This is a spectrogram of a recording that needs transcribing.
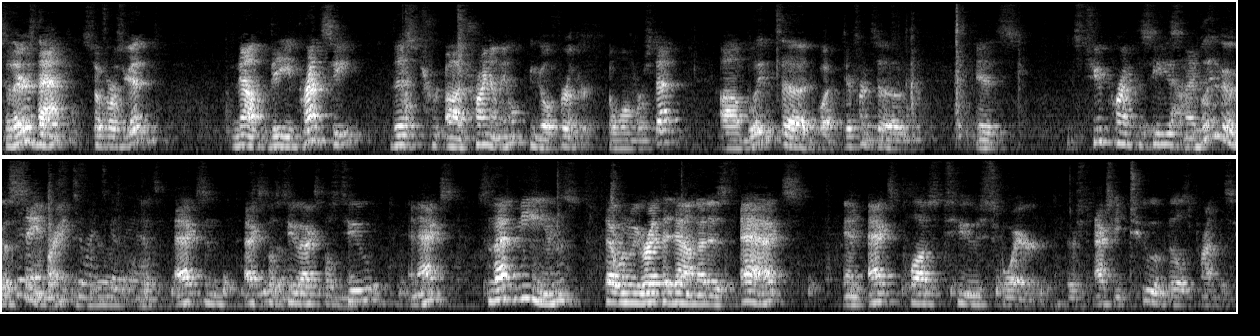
So there's that. So far so good. Now the parenthesis, this tr uh, trinomial can go further. Go one more step. Uh, I believe it's a what difference of it's it's two parentheses, and I believe they're the same, right? It's x and x plus two, x plus two, and x. So that means that when we write that down, that is x and x plus 2 squared. There's actually two of those parentheses.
